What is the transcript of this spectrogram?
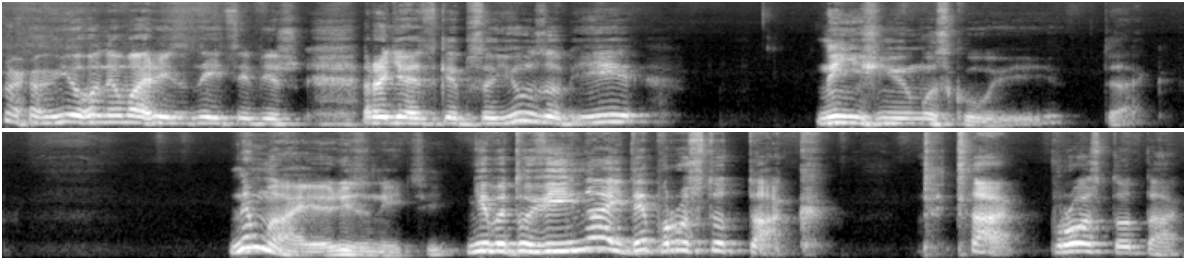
В нього немає різниці між Радянським Союзом і нинішньою Московією. Так. Немає різниці. Нібито війна йде просто так. Так, просто так.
